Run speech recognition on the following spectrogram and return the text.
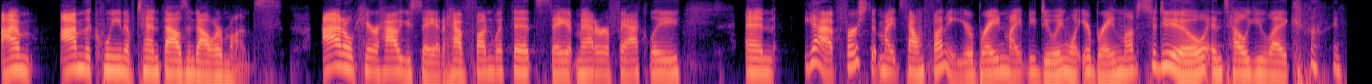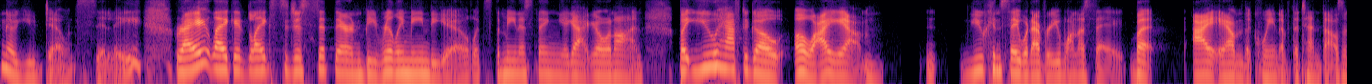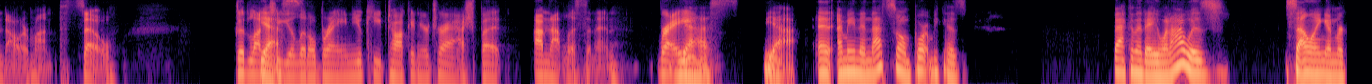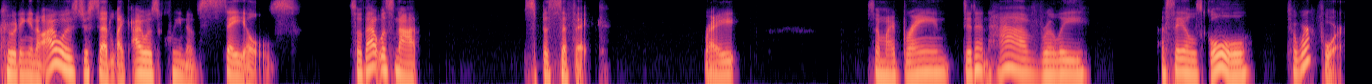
I'm I'm the queen of $10,000 months. I don't care how you say it. Have fun with it. Say it matter of factly. And yeah, at first it might sound funny. Your brain might be doing what your brain loves to do and tell you, like, no, you don't, silly, right? Like it likes to just sit there and be really mean to you. It's the meanest thing you got going on. But you have to go, oh, I am. You can say whatever you want to say, but I am the queen of the $10,000 month. So good luck yes. to you, little brain. You keep talking your trash, but I'm not listening. Right. Yes. Yeah. And I mean, and that's so important because back in the day when I was selling and recruiting, you know, I always just said like I was queen of sales. So that was not specific. Right. So my brain didn't have really a sales goal to work for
